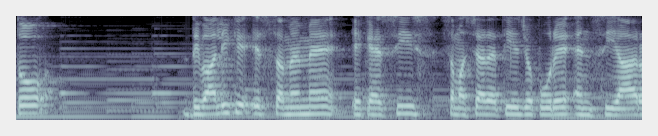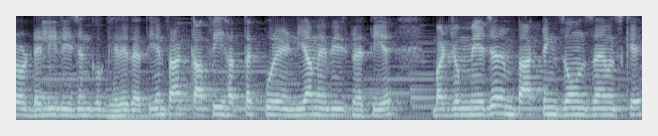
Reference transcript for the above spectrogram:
तो दिवाली के इस समय में एक ऐसी समस्या रहती है जो पूरे एनसीआर और दिल्ली रीजन को घेरे रहती है। इनफैक्ट काफ़ी हद तक पूरे इंडिया में भी रहती है। बट जो मेजर इम्पैक्टिंग जोन्स हैं उसके,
